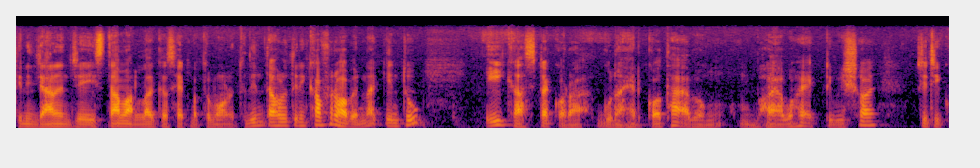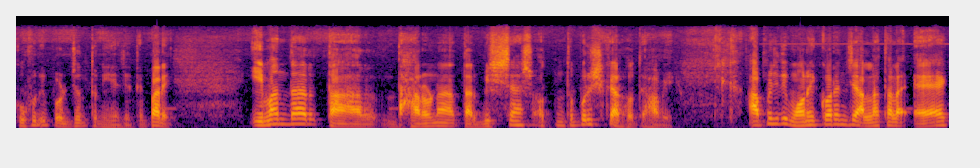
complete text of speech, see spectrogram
তিনি জানেন যে ইসলাম আল্লাহর কাছে একমাত্র মনোনীত দিন, তাহলে তিনি কাফের হবেন না। কিন্তু এই কাজটা করা গুনাহের কথা এবং ভয়াবহ একটি বিষয় যেটি কুফুরি পর্যন্ত নিয়ে যেতে পারে। ইমানদার তার ধারণা, তার বিশ্বাস অত্যন্ত পরিষ্কার হতে হবে। আপনি যদি মনে করেন যে আল্লাহ তালা এক,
